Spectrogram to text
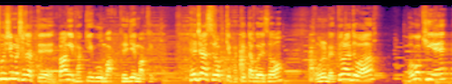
초심을 찾았대. 빵이 바뀌고 막 되게 막 해자스럽게 바뀌었다고 해서 오늘 맥도날드와 버거킹의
